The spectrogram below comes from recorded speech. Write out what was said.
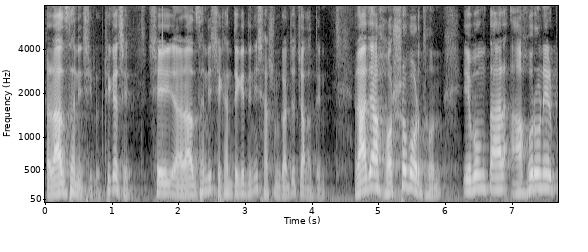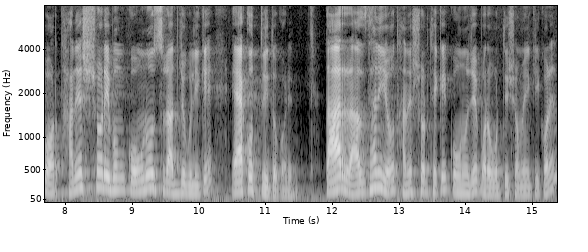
রাজধানী ছিল, ঠিক আছে? সেই রাজধানী, সেখান থেকে তিনি শাসন কার্য চালাতেন। রাজা হর্ষবর্ধন এবং তার আহরণের পর থানেশ্বর এবং কৌনজ রাজ্যগুলিকে একত্রিত করেন। তার রাজধানীও থানেশ্বর থেকে কৌনজে পরবর্তী সময়ে কি করেন?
